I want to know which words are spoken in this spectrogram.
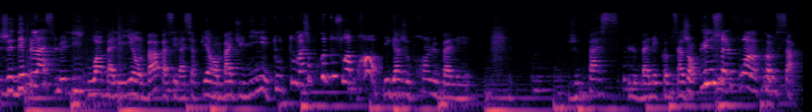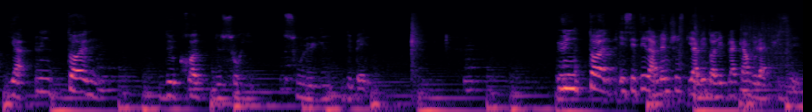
je déplace le lit, pouvoir balayer en bas, passer la serpillère en bas du lit et tout, tout machin pour que tout soit propre. Les gars, je prends le balai. Je passe le balai comme ça, genre une seule fois hein, comme ça. Il y a une tonne de crottes de souris sous le lit de Belle. Une tonne. Et c'était la même chose qu'il y avait dans les placards de la cuisine.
